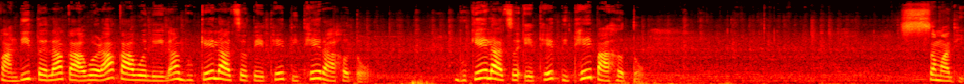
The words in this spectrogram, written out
फांदीतला कावळा कावलेला भुकेलाच तेथे तिथे राहतो. भुकेलाच येथे तिथे पाहतो. समाधी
